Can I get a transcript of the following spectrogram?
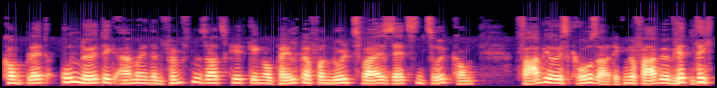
komplett unnötig einmal in den fünften Satz geht, gegen Opelka von 0-2 Sätzen zurückkommt. Fabio ist großartig, nur Fabio wird nicht,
